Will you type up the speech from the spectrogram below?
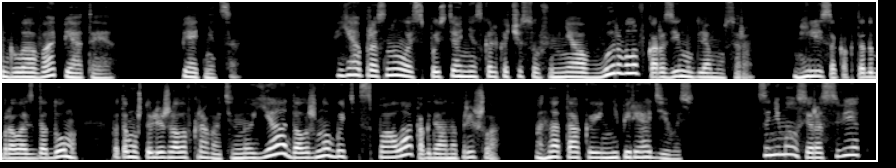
Глава пятая. Пятница. Я проснулась спустя несколько часов, и меня вырвало в корзину для мусора. Мелиса как-то добралась до дома, потому что лежала в кровати, но я, должно быть, спала, когда она пришла. Она так и не переоделась. Занимался рассвет.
